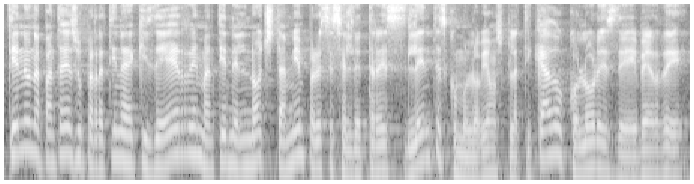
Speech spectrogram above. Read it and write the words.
tiene una pantalla Super Retina XDR, mantiene el notch también, pero este es el de tres lentes, como lo habíamos platicado, colores de verde,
